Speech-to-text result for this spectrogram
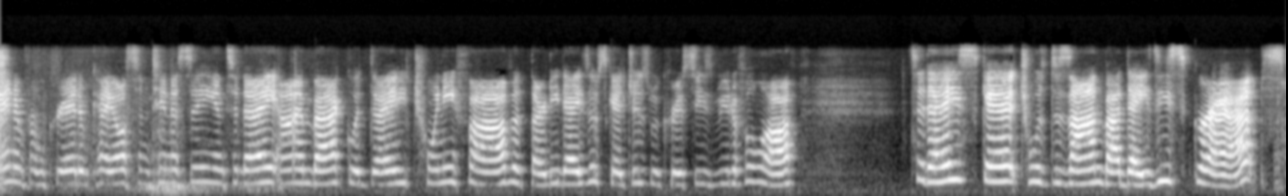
Shannon from Creative Chaos in Tennessee, and today I am back with day 25 of 30 Days of Sketches with Christy's Beautiful Life. Today's sketch was designed by Daisy Scraps,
